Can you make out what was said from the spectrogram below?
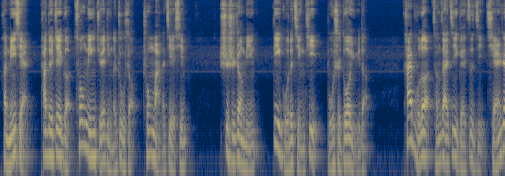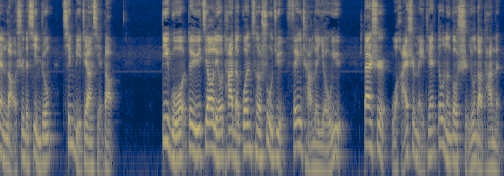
很明显。他对这个聪明绝顶的助手充满了戒心。事实证明，蒂谷的警惕不是多余的。开普勒曾在寄给自己前任老师的信中亲笔这样写道：“蒂谷对于交流他的观测数据非常的犹豫，但是我还是每天都能够使用到它们，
